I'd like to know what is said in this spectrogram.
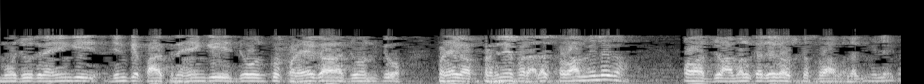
موجود رہیں گی، جن کے پاس رہیں گی، جو ان کو پڑھے گا، جو ان کو پڑھے گا، پڑھنے پر الگ ثواب ملے گا، اور جو عمل کرے گا، اس کا ثواب الگ ملے گا۔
